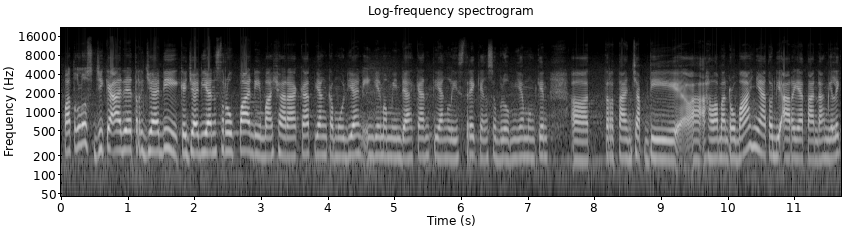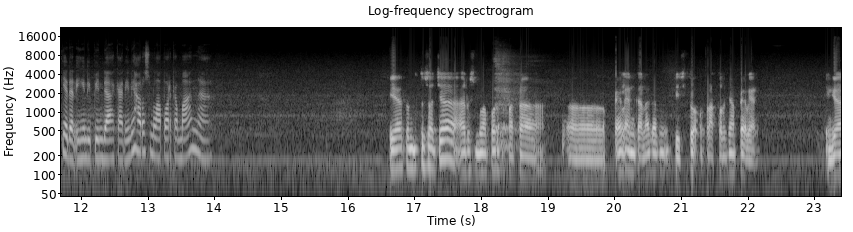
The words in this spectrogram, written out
Pak Tulus, jika ada terjadi kejadian serupa di masyarakat yang kemudian ingin memindahkan tiang listrik yang sebelumnya mungkin uh, tertancap di uh, halaman rumahnya atau di area tanah miliknya dan ingin dipindahkan, ini harus melapor ke mana? Ya tentu saja harus melapor kepada uh, eh, PLN karena kan di situ operatornya PLN. Hingga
